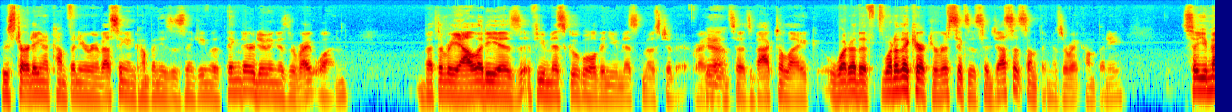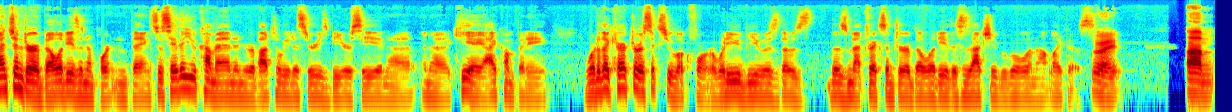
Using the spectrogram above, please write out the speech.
who's starting a company or investing in companies is thinking the thing they're doing is the right one. But the reality is, if you miss Google, then you missed most of it, right? Yeah. And so it's back to like, what are the what are the characteristics that suggest that something is the right company? So you mentioned durability is an important thing. So say that you come in and you're about to lead a Series B or C in a in a key AI company. What are the characteristics you look for? What do you view as those those metrics of durability? This is actually Google and not like us Right. Um,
